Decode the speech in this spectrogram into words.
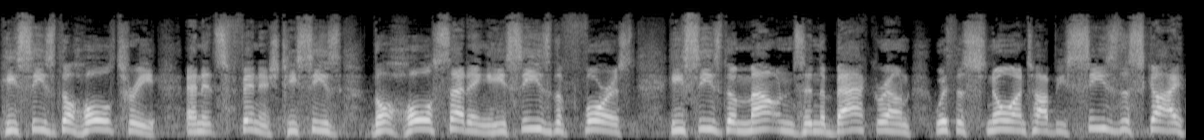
He sees the whole tree and it's finished. He sees the whole setting. He sees the forest. He sees the mountains in the background with the snow on top. He sees the sky.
